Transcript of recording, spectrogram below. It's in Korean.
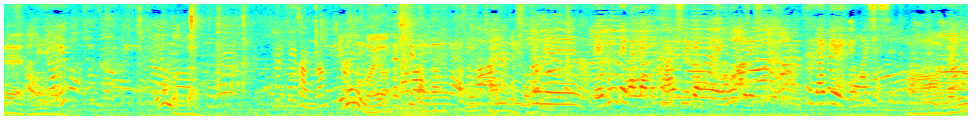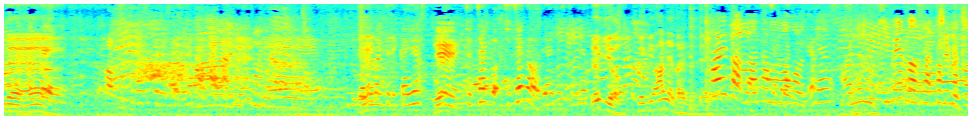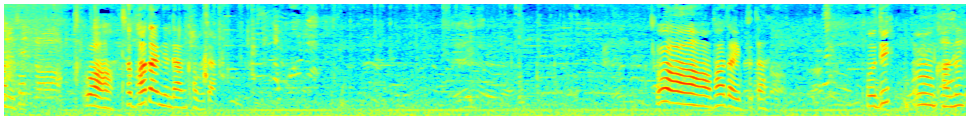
네, 아닙니다. 이건 뭔데? 해피 관광? 이거는 뭐예요? 해피 관광 카드 있어? 이거는 네 군데 가려면 다 하실 경우에 요것들을 싸게 이용하실 수 있는. 아, 네 군데. 네. 예? 이것만 드릴까요? 예. 주차가, 주차가 어디 하셨어요? 여기요. 여기 안에다 있는데. 파이버가 다 먹을게? 아니면 집에서 다 집에, 먹을게? 집에. 와, 저 바다 있는데 한번 가보자. 우와, 바다 이쁘다. 어디? 응, 가네.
